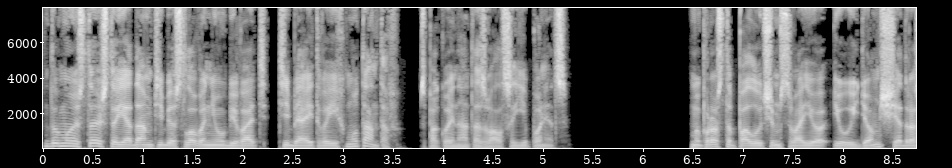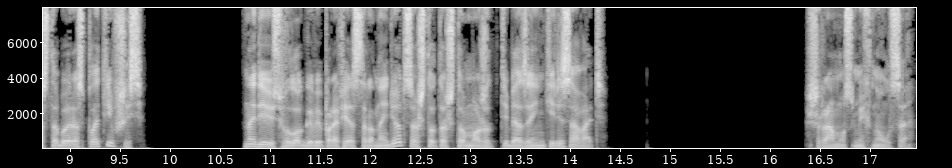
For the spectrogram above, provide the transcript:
«Думаю, с той, что я дам тебе слово не убивать тебя и твоих мутантов», — спокойно отозвался японец. «Мы просто получим свое и уйдем, щедро с тобой расплатившись. Надеюсь, в логове профессора найдется что-то, что может тебя заинтересовать». Шрам усмехнулся.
